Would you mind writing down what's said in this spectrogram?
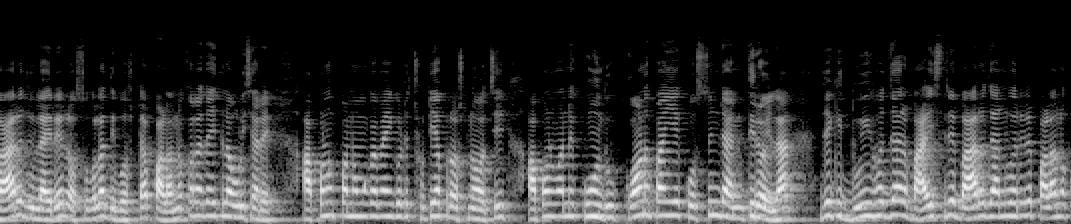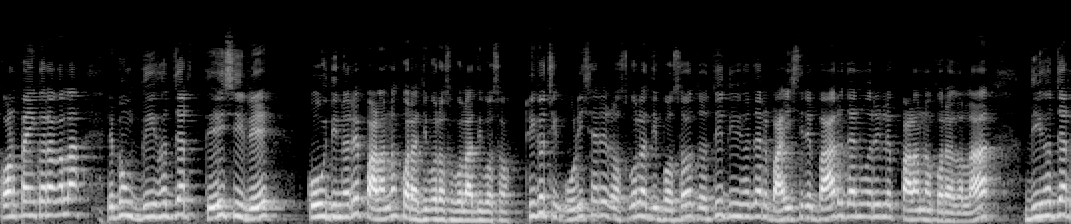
ବାର ଜୁଲାଇରେ ରସଗୋଲା ଦିବସଟା ପାଳନ କରାଯାଇଥିଲା ଓଡ଼ିଶାରେ ଆପଣମାନଙ୍କ ପାଇଁ ଗୋଟେ ଛୋଟିଆ ପ୍ରଶ୍ନ ଅଛି ଆପଣମାନେ କୁହନ୍ତୁ କ'ଣ ପାଇଁ ଏ କୋଶ୍ଚିନ୍ଟା ଏମିତି ରହିଲା ଯେ କି ଦୁଇ ହଜାର ବାଇଶରେ ବାର ଜାନୁଆରୀରେ ପାଳନ କ'ଣ ପାଇଁ କରାଗଲା ଏବଂ ଦୁଇ ହଜାର ତେଇଶରେ କେଉଁ ଦିନରେ ପାଳନ କରାଯିବ ରସଗୋଲା ଦିବସ ଠିକ୍ ଅଛି ଓଡ଼ିଶାରେ ରସଗୋଲା ଦିବସ ଯଦି ଦୁଇ ହଜାର ବାଇଶରେ ବାର ଜାନୁଆରୀରେ ପାଳନ କରାଗଲା ଦୁଇ ହଜାର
